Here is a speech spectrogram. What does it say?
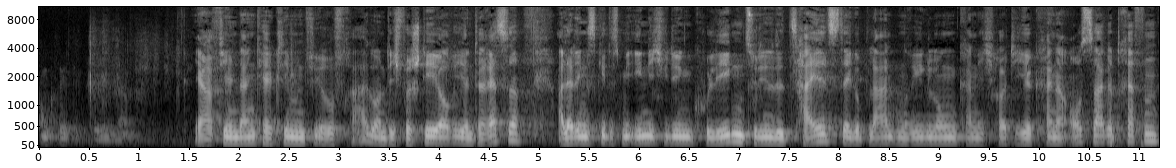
konkrete Pläne? Ja, vielen Dank, Herr Clement, für Ihre Frage und ich verstehe auch Ihr Interesse. Allerdings geht es mir ähnlich wie den Kollegen. Zu den Details der geplanten Regelungen kann ich heute hier keine Aussage treffen.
